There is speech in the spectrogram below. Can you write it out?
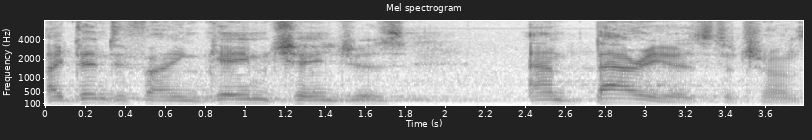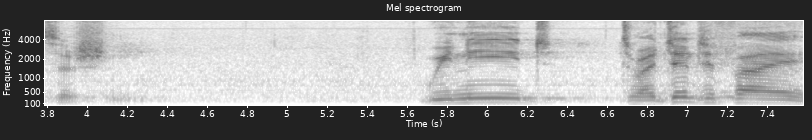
identifying game changers and barriers to transition. We need to identify,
